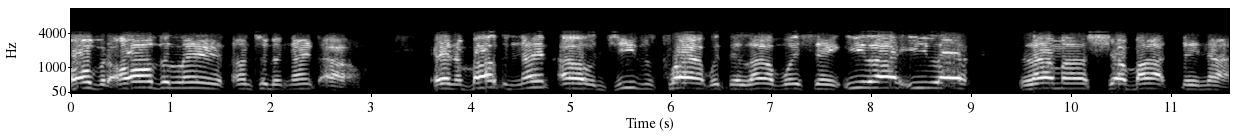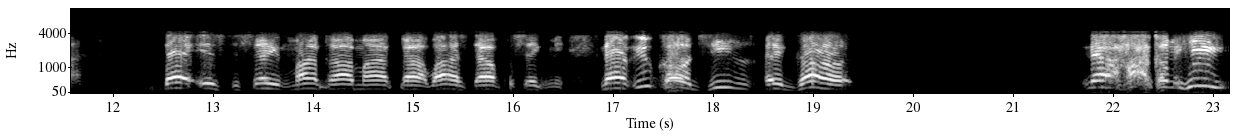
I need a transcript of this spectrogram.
over all the land unto the ninth hour. And about the ninth hour, Jesus cried with a loud voice, saying, Eli, Eli, lama sabachthani. That is to say, my God, my God, why hast thou forsaken me? Now, if you call Jesus a God, now how come he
